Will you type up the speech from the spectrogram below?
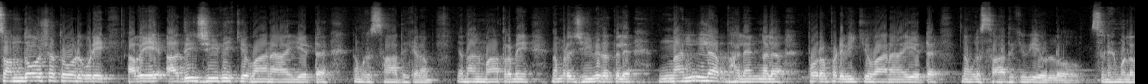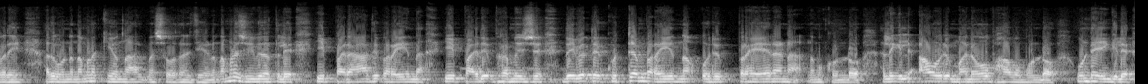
സന്തോഷത്തോടു കൂടി അവയെ അതിജീവിക്കുവാനായിട്ട് നമുക്ക് സാധിക്കണം. എന്നാൽ മാത്രമേ നമ്മുടെ ജീവിതത്തിൽ നല്ല ഫലങ്ങൾ പുറപ്പെടുവിക്കുവാനായിട്ട് നമുക്ക് സാധിക്കുകയുള്ളൂ. സ്നേഹമുള്ളവരെ അതുകൊണ്ട് നമ്മളൊക്കെ ഒന്ന് ആത്മശോധന ചെയ്യണം. നമ്മുടെ ജീവിതത്തിൽ ഈ പരാതി പറയുന്ന ഈ പരിഭ്രമിച്ച് ദൈവത്തെ കുറ്റം പറയുന്ന ഒരു പ്രേരണ നമുക്കുണ്ടോ? അല്ലെങ്കിൽ ആ ഒരു മനോഭാവമുണ്ടോ? ഉണ്ടെങ്കിൽ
